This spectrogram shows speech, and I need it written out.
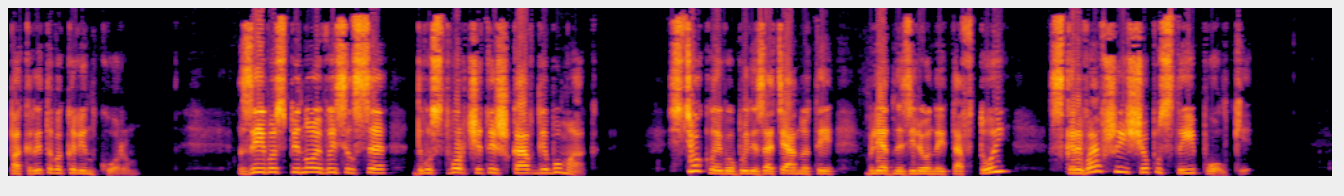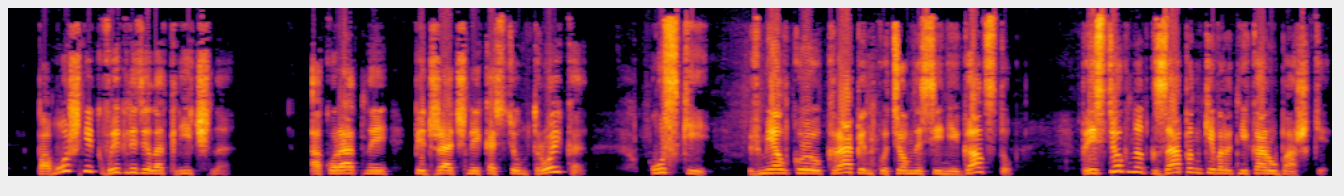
покрытого коленкором. За его спиной высился двустворчатый шкаф для бумаг. Стекла его были затянуты бледно-зеленой тофтой, скрывавшей еще пустые полки. Помощник выглядел отлично. Аккуратный пиджачный костюм «тройка», узкий в мелкую крапинку темно-синий галстук, пристегнут к запонке воротника рубашки.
